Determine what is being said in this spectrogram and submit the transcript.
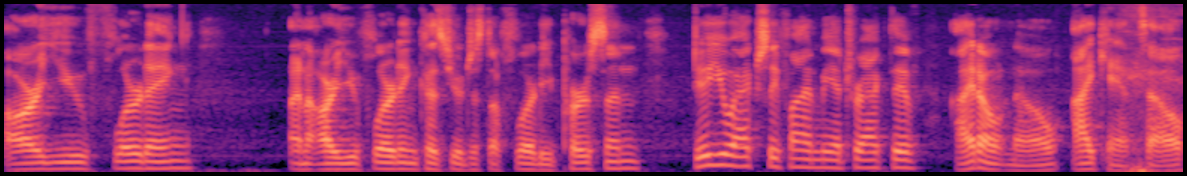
are you flirting? And are you flirting because you're just a flirty person? Do you actually find me attractive? I don't know. I can't tell.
